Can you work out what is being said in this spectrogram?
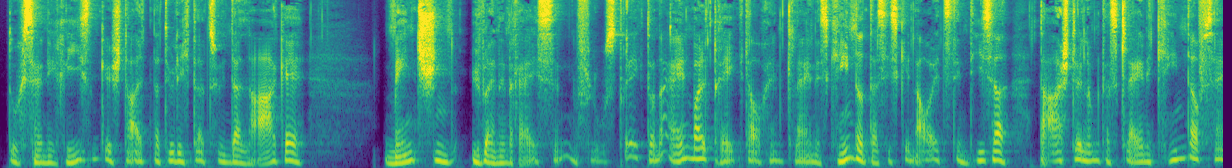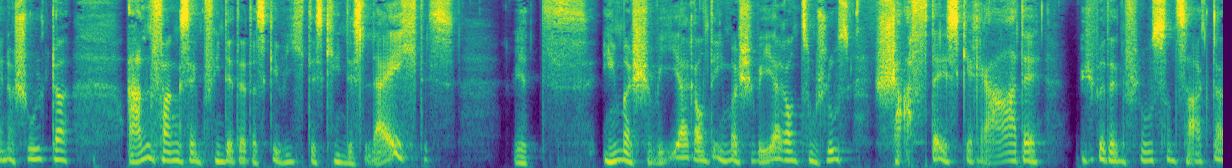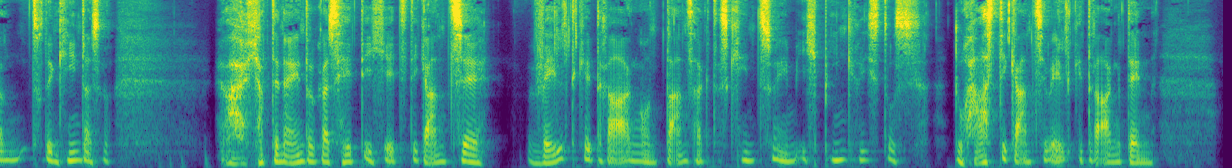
durch seine Riesengestalt natürlich dazu in der Lage Menschen über einen reißenden Fluss trägt. Und einmal trägt auch ein kleines Kind, und das ist genau jetzt in dieser Darstellung das kleine Kind auf seiner Schulter. Anfangs empfindet er das Gewicht des Kindes leicht, es wird immer schwerer und immer schwerer und zum Schluss schafft er es gerade über den Fluss und sagt dann zu dem Kind, also, ja, ich habe den Eindruck, als hätte ich jetzt die ganze Welt getragen und dann sagt das Kind zu ihm, ich bin Christus. Du hast die ganze Welt getragen, denn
